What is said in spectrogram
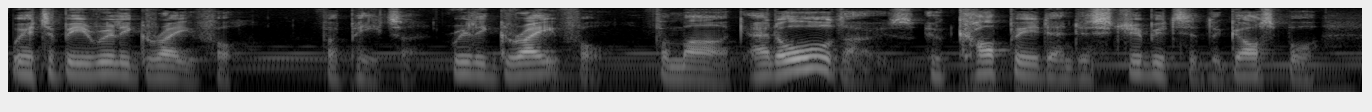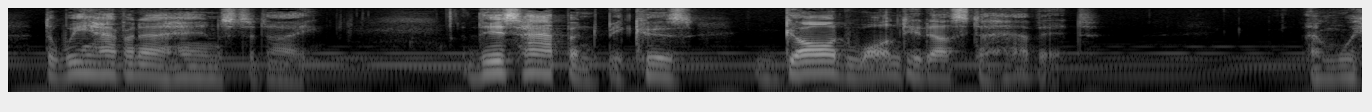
We're to be really grateful for Peter, really grateful for Mark, and all those who copied and distributed the gospel that we have in our hands today. This happened because God wanted us to have it. And we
